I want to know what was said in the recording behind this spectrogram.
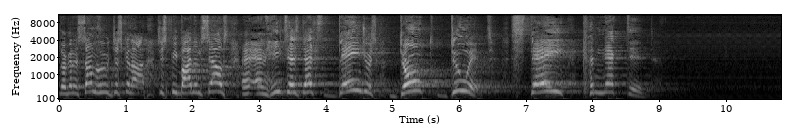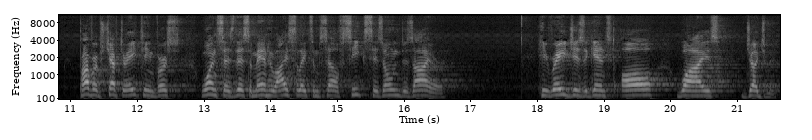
There are going to some who are just going to just be by themselves. And, and he says that's dangerous. Don't do it. Stay connected. Proverbs chapter 18, verse 1 says this A man who isolates himself seeks his own desire. He rages against all wise judgment.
